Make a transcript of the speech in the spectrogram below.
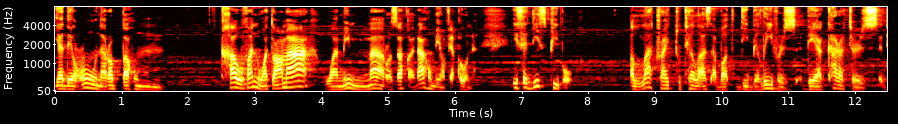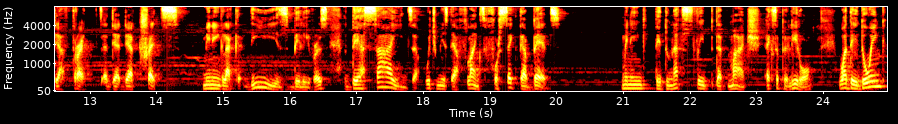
يَدْعُونَ رَبَّهُمْ خوفا وطمعا ومما رزقناهم ينفقون. He said, these people, Allah tried to tell us about the believers, their characters, their threats, their, their threats. Meaning, like these believers, their sides, which means their flanks, forsake their beds. Meaning, they do not sleep that much, except a little. What they're doing,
